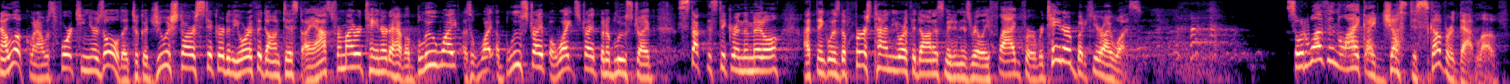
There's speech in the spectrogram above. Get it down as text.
Now look, when I was 14 years old, I took a Jewish star sticker to the orthodontist. I asked for my retainer to have a blue white, a, white, a blue stripe, a white stripe, and a blue stripe. Stuck the sticker in the middle. I think it was the first time the orthodontist made an Israeli flag for a retainer, but here I was. so it wasn't like I just discovered that love.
